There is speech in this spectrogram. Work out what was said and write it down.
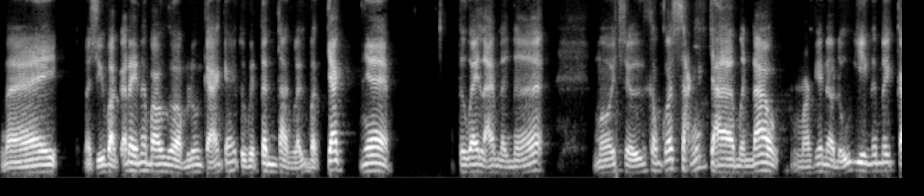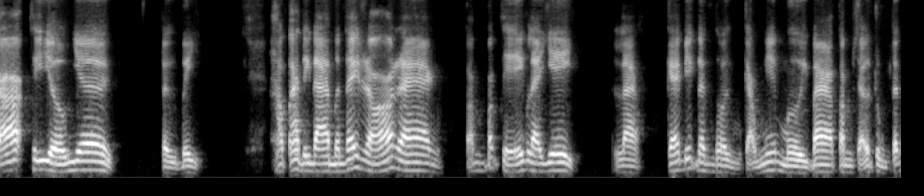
Này mà sự vật ở đây nó bao gồm luôn cả cái tụi về tinh thần lẫn vật chất nha. Tôi quay lại một lần nữa. Mọi sự không có sẵn chờ mình đâu mà cái nào đủ duyên nó mới có. Thí dụ như từ bi. Học a tỳ đà mình thấy rõ ràng tâm bất thiện là gì? Là cái biết đơn thuần cộng với 13 tâm sở trung tính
